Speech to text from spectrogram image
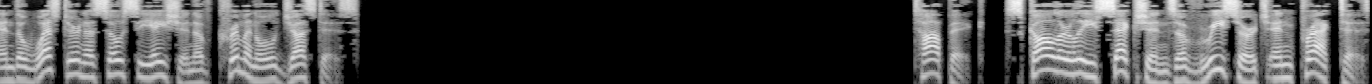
and the Western Association of Criminal Justice. Topic Scholarly sections of research and practice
